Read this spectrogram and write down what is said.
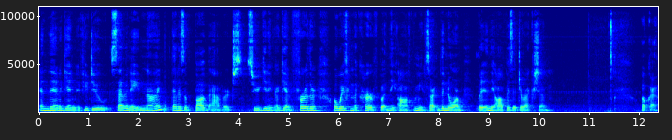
And then again, if you do 7, 8, and 9, that is above average. So you're getting, again, further away from the curve, but in the off, I mean, sorry, the norm, but in the opposite direction. Okay.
